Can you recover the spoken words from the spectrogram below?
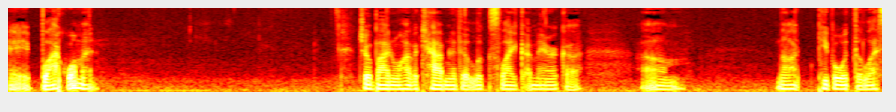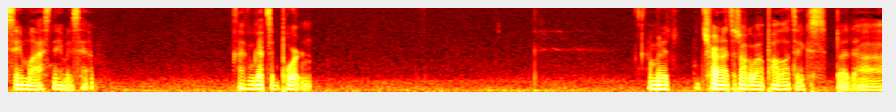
a black woman. Joe Biden will have a cabinet that looks like America, um, not people with the same last name as him. I think that's important. I'm going to try not to talk about politics, but uh,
